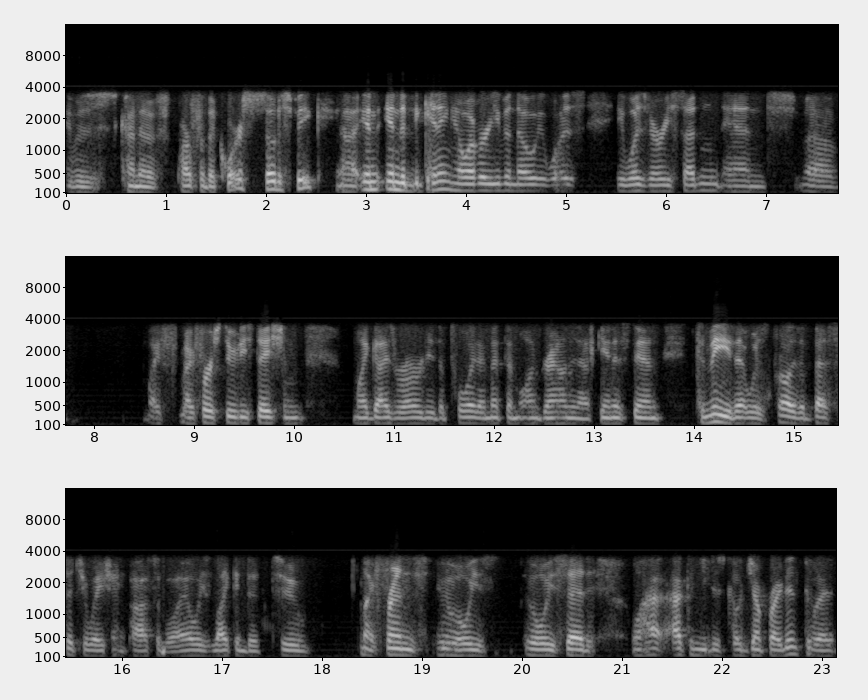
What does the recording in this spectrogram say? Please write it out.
it was kind of par for the course, so to speak. Uh, in in the beginning, however, even though it was it was very sudden, and uh, my my first duty station, my guys were already deployed. I met them on ground in Afghanistan. To me, that was probably the best situation possible. I always likened it to my friends who always who always said, "Well, how, how can you just go jump right into it?"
